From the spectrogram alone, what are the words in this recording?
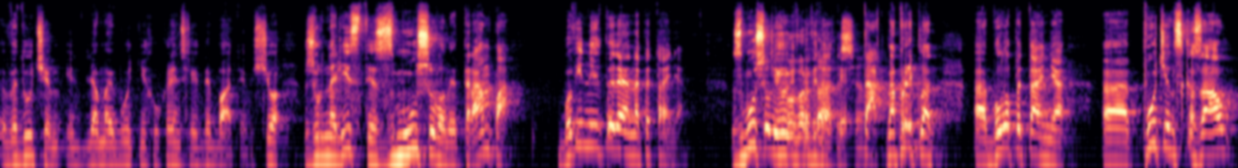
ведучим і для майбутніх українських дебатів, що журналісти змушували Трампа, бо він не відповідає на питання. Змусили його відповідати. Так, наприклад, е, було питання. е, Путін сказав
